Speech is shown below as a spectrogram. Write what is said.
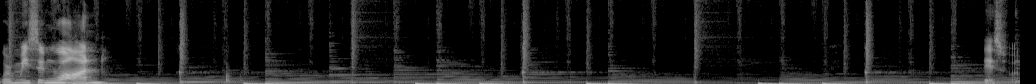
We're missing one. This one.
